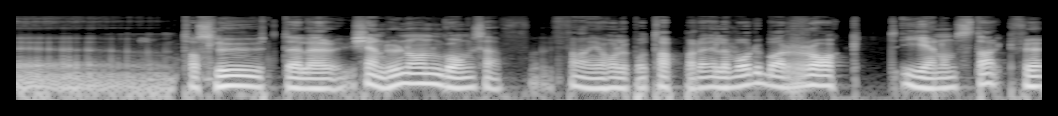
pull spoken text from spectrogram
eh, ta slut? Eller kände du någon gång så här, fan jag håller på att tappa det? Eller var du bara rakt igenom stark? För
